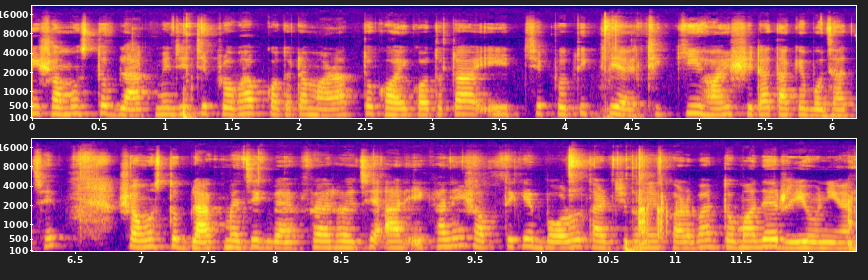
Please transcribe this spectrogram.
এই সমস্ত ব্ল্যাক ম্যাজিক যে প্রভাব কতটা মারাত্মক হয়, কতটা এর যে প্রতিক্রিয়া ঠিক কী হয়, সেটা তাকে বোঝাচ্ছে। সমস্ত ব্ল্যাক ম্যাজিক ব্যাকফায়ার হয়েছে। আর এখানেই সব থেকে বড় তার জীবনের কারবার, তোমাদের রিউনিয়ন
